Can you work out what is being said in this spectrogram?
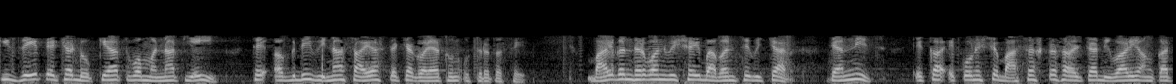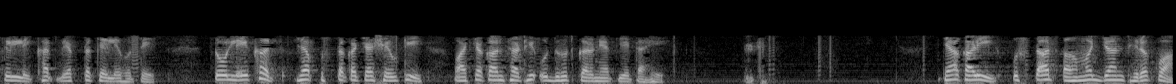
की जे त्याच्या डोक्यात व मनात येई ते अगदी विनासायास त्याच्या गळ्यातून उतरत असे. बालगंधर्वांविषयी बाबांचे विचार त्यांनीच एका एकोणीसशे बासष्ट सालच्या दिवाळी अंकातील लेखात व्यक्त केले होते. तो लेखच या पुस्तकाच्या शेवटी वाचकांसाठी उद्धृत करण्यात येत आहे. त्या काळी उस्ताद अहमदजान थिरकवा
